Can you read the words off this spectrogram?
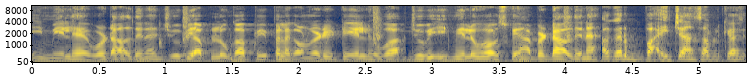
ईमेल है, वो डाल देना जो भी आप लोगों का पेपल अकाउंट का डिटेल होगा, जो भी ईमेल होगा, उसको यहाँ पे डाल देना अगर बाई चांस आपके पास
